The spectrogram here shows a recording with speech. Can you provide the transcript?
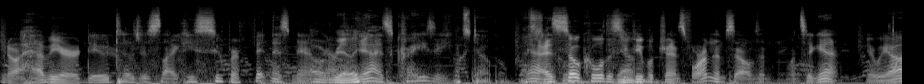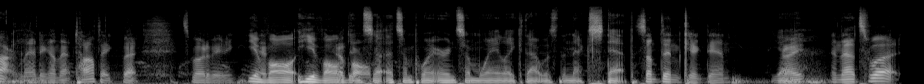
you know, a heavier dude to just like he's super fitness man. Oh, now. really? Yeah, it's crazy. That's dope. That's yeah, it's so cool to see Yeah. people transform themselves. And once again, here we are landing on that topic, but it's motivating. He evolved. He evolved, in Evolved. so, at some point, or in some way, like that was the next step. something kicked in, Yeah. right? And that's what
